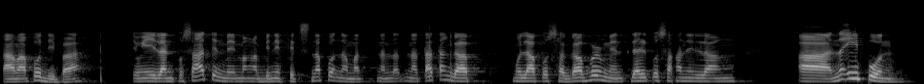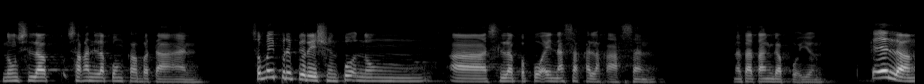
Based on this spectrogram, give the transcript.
Tama po, di ba? Yung ilan po sa atin, may mga benefits na po na, mat, na natatanggap mula po sa government dahil po sa kanilang uh, naipon nung sila sa kanila pong kabataan. So may preparation po nung uh, sila pa po ay nasa kalakasan. Natatanggap po 'yun. Kaya lang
